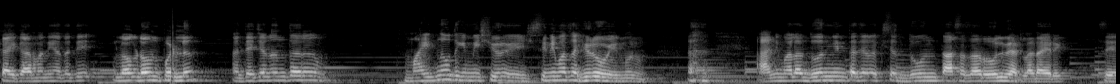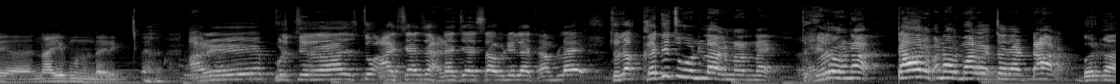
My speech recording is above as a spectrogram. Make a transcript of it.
काही कारणाने आता ते लॉकडाऊन पडलं. आणि त्याच्यानंतर माहीत नव्हतं की मी शिरो सिनेमाचा हिरो होईन म्हणून. आणि मला दोन मिनिटाच्या पेक्षा दोन तासाचा रोल भेटला डायरेक्ट से नायक म्हणून डायरेक्ट अरे पृथ्वीराज तू अशा झाडाच्या सावलीला थांबलाय? तुला कधीच ऊन लागणार नाही. तू हिरो होणार टार होणार महाराष्ट्राचा टार बरं का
